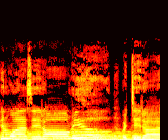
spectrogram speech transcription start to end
And was it all real or did I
